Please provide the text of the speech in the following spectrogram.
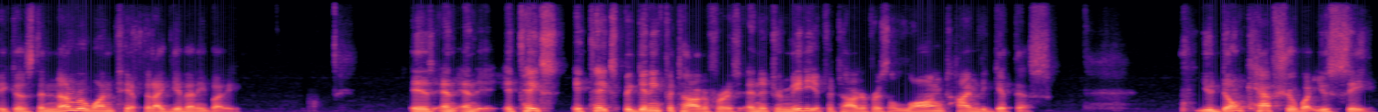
because the number one tip that I give anybody is and and it takes it takes beginning photographers and intermediate photographers a long time to get this. You don't capture what you see.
